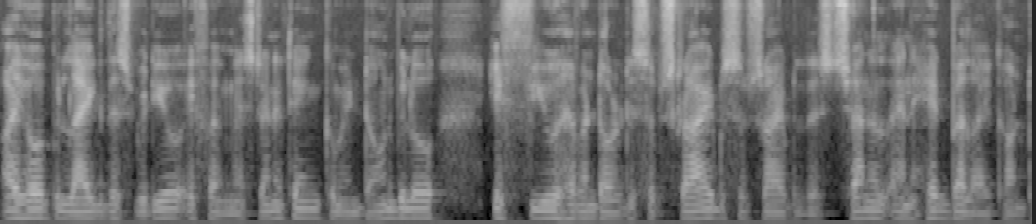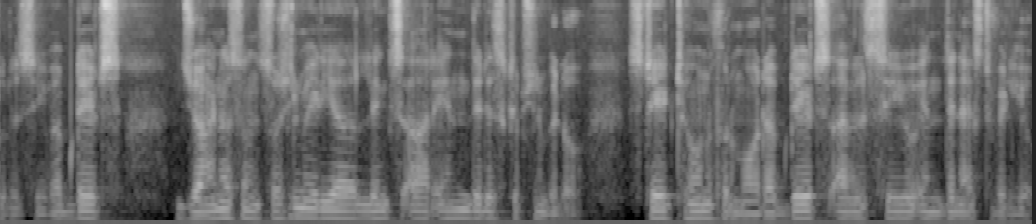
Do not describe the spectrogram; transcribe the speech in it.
I hope you liked this video. If I missed anything, comment down below. If you haven't already subscribed, subscribe to this channel and hit bell icon to receive updates. Join us on social media. Links are in the description below. Stay tuned for more updates. I will see you in the next video.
